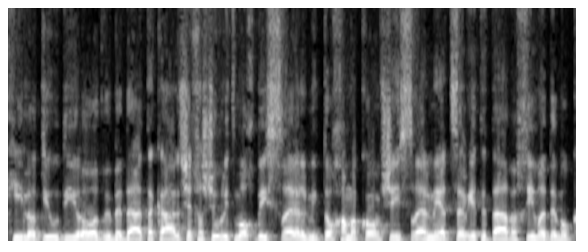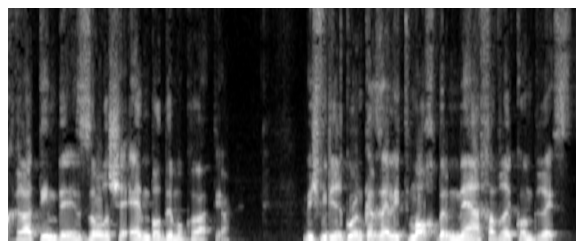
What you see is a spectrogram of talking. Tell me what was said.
קהילות יהודיות ובדעת הקהל שחשוב לתמוך בישראל מתוך המקום שישראל מייצגת את הערכים הדמוקרטיים באזור שאין בו דמוקרטיה. בשביל ארגון כזה לתמוך במאה חברי קונגרס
